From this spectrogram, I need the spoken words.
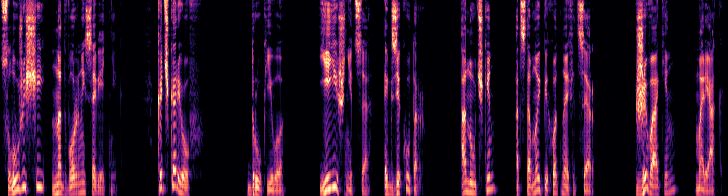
служащий, надворный советник. Кочкарев, друг его, Яичница, экзекутор, Анучкин, отставной пехотный офицер, Живакин, моряк,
